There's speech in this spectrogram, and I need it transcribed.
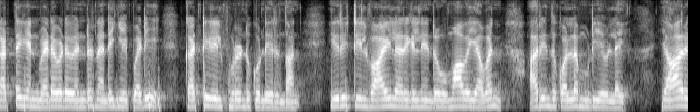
கட்டையன் வெடவெடவென்று நடுங்கியபடி கட்டிலில் புரண்டு கொண்டிருந்தான். இருட்டில் வாயில் அருகில் நின்ற உமாவை அவன் அறிந்து கொள்ள முடியவில்லை. யார்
